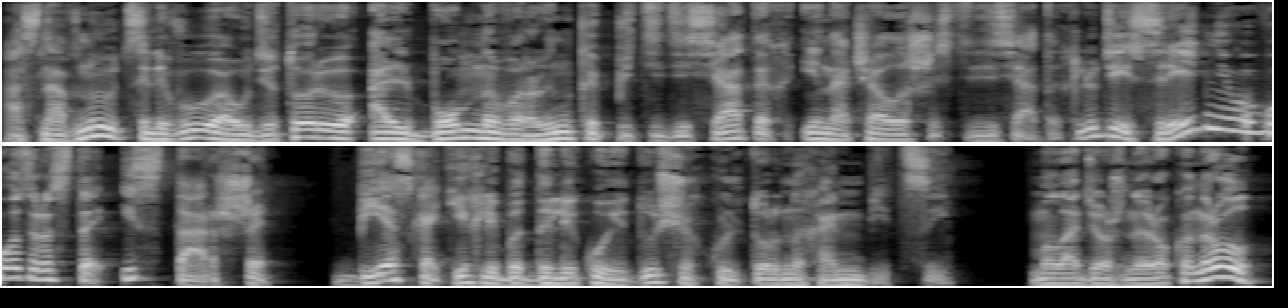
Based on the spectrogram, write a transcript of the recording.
основную целевую аудиторию альбомного рынка 50-х и начала 60-х, людей среднего возраста и старше, без каких-либо далеко идущих культурных амбиций. Молодежный рок-н-ролл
